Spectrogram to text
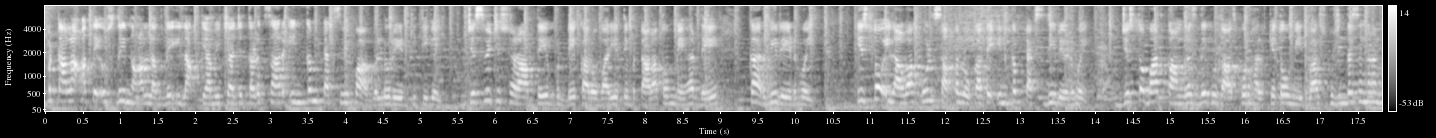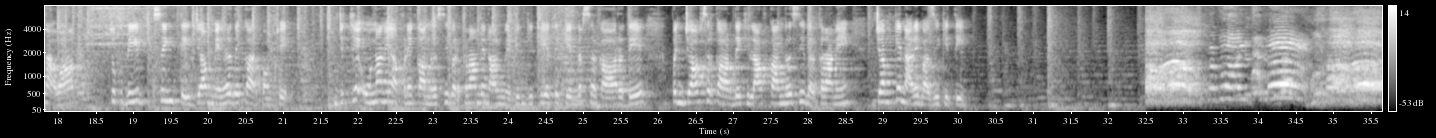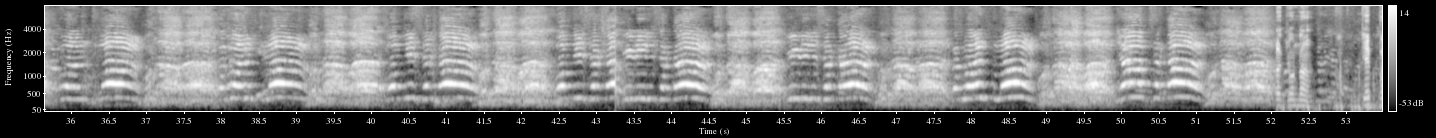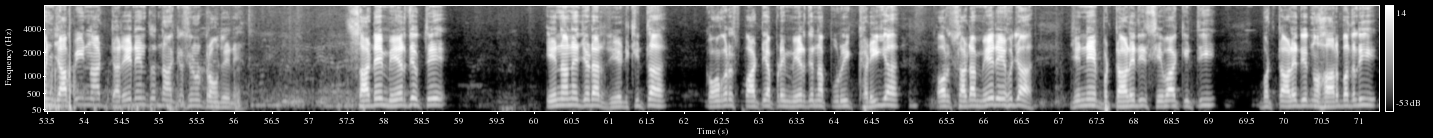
ਬਟਾਲਾ ਅਤੇ ਉਸ ਦੇ ਨਾਲ ਲੱਗਦੇ ਇਲਾਕਿਆਂ ਵਿੱਚ ਅੱਜ ਤੜਕਸਾਰ ਇਨਕਮ ਟੈਕਸ ਵਿਭਾਗ ਵੱਲੋਂ ਰੇਡ ਕੀਤੀ ਗਈ, ਜਿਸ ਵਿੱਚ ਸ਼ਰਾਬ ਦੇ ਵੱਡੇ ਕਾਰੋਬਾਰੀ ਅਤੇ ਬਟਾਲਾ ਤੋਂ ਮੇਹਰ ਦੇ ਘਰ ਵੀ ਰੇਡ ਹੋਈ। ਇਸ ਤੋਂ ਇਲਾਵਾ ਕੁੱਲ 7 ਲੋਕਾਂ ਤੇ ਇਨਕਮ ਟੈਕਸ ਦੀ ਰੇਡ ਹੋਈ, ਜਿਸ ਤੋਂ ਬਾਅਦ ਕਾਂਗਰਸ ਦੇ ਗੁਰਦਾਸਪੁਰ ਹਲਕੇ ਤੋਂ ਉਮੀਦਵਾਰ ਸੁਖਜਿੰਦਰ ਸਿੰਘ ਰੰਧਾਵਾ, ਸੁਖਦੀਪ ਸਿੰਘ ਤੇਜਾ ਮੇਹਰ ਦੇ ਘਰ ਪਹੁੰਚੇ। ਜਿੱਥੇ ਉਹਨਾਂ ਨੇ ਆਪਣੇ ਕਾਂਗਰਸੀ ਵਰਕਰਾਂ ਦੇ ਨਾਲ ਮੀਟਿੰਗ ਕੀਤੀ ਅਤੇ ਕੇਂਦਰ ਸਰਕਾਰ ਅਤੇ ਪੰਜਾਬ ਸਰਕਾਰ ਦੇ ਖਿਲਾਫ ਕਾਂਗਰਸੀ ਵਰਕਰਾਂ ਨੇ ਜੰਮ ਕੇ ਨਾਅਰੇਬਾਜ਼ੀ ਕੀਤੀ। ਮੁਰਦਾਬਾਦ ਭਗਵਾਨ ਮਾਨ ਮੁਰਦਾਬਾਦ ਭਗਵਾਨ ਮਾਨ ਮੁਰਦਾਬਾਦ ਮੋਦੀ ਸਰਕਾਰ ਮੁਰਦਾਬਾਦ ਮੋਦੀ ਸਰਕਾਰ ਪੀੜੀ ਦੀ ਸਰਕਾਰ ਮੁਰਦਾਬਾਦ ਪੀੜੀ ਦੀ ਸਰਕਾਰ ਮੁਰਦਾਬਾਦ ਭਗਵਾਨ ਮਾਨ ਮੁਰਦਾਬਾਦ ਪੰਜਾਬ ਸਰਕਾਰ ਮੈਂ ਚਾਹੁੰਦਾ ਕਿ ਪੰਜਾਬੀ ਨਾ ਡਰੇ ਨੇ ਤੇ ਨਾ ਕਿਸੇ ਨੂੰ ਡਰਾਉਂਦੇ ਨੇ। ਸਾਡੇ ਮੇਅਰ ਦੇ ਉੱਤੇ ਇਹਨਾਂ ਨੇ ਜਿਹੜਾ ਰੇਡ ਕੀਤਾ, ਕਾਂਗਰਸ ਪਾਰਟੀ ਆਪਣੇ ਮੇਅਰ ਦੇ ਨਾਲ ਪੂਰੀ ਖੜੀ ਆ ਔਰ ਸਾਡਾ ਮੇਅਰ ਇਹੋ ਜਿਹਾ ਜਿਨੇ ਬਟਾਲੇ ਦੀ ਸੇਵਾ ਕੀਤੀ, ਬਟਾਲੇ ਦੀ ਨੁਹਾਰ ਬਦਲੀ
